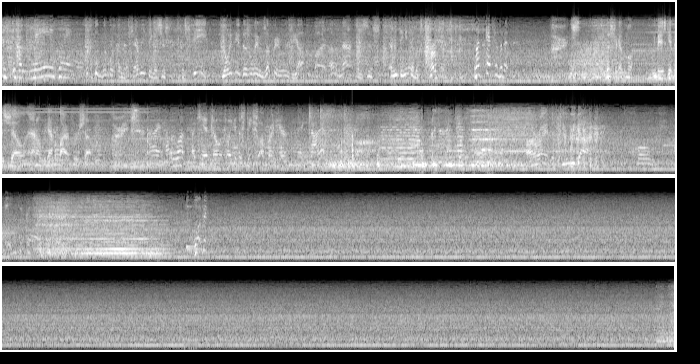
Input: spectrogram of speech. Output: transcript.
This is amazing. Look at the woodwork on this. Everything is just pristine. The only thing that doesn't look like it was upgraded was the oven, but other than that, there's just everything in there looks perfect. Let's get to the business. Let's check out the motor. We basically have a shell, and I don't think I have a buyer for a shell. All right. All right, have a look. I can't tell until I get this piece off right here. There, you got it? All right, let's see what we got. What? the-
